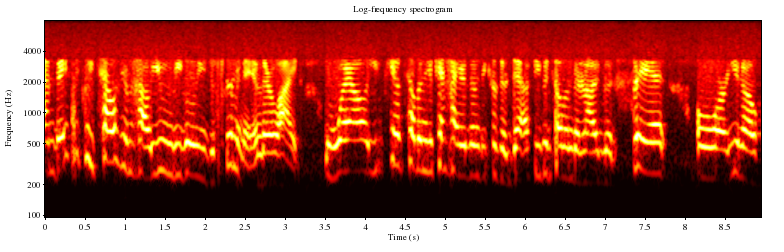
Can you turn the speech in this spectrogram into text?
and basically tell him how you legally discriminate. And they're like, well, you can't tell them you can't hire them because they're deaf. You can tell them they're not a good fit or, you know,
